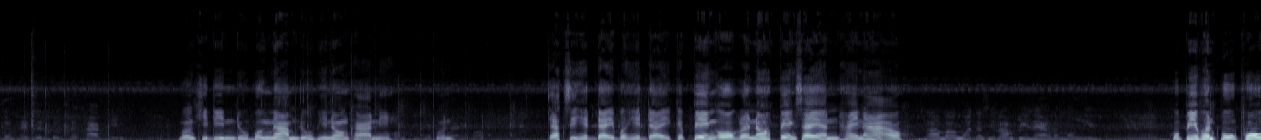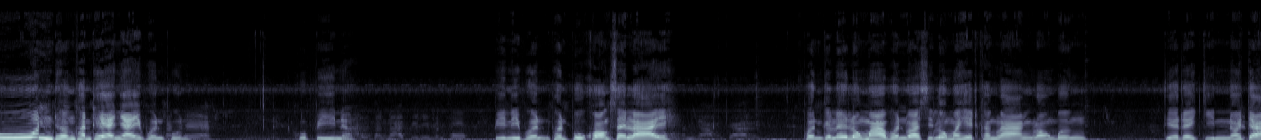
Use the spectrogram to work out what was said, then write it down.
เบิ่งให้เพิ่นเบิ่งขี้ดินดูเบิ่งน้ำดูพี่น้องค่ะนี่ พิ่นจักสิเฮ็ดได้บ่เฮ็ดได้ก็เป่งออกแล้วเนาะเป่งใส่อันให้หน้าเอาลองเบิ่งหัวจะสิลองปีแรกละมองนี้ครูปีเพิ่นปลูกพูนเทิงคันแท้ใหญ่เพิ่นพุ่นคูปีน่ะต้นพันหน้าปีนี้มันหกปีนี้เพิ่นเพิ่นปลูกของใส่หลาย เพิ่นก็เลยลงมาเพิ่นว่าสิลงมาเฮ็ดข้างล่างล่องเบิงเที่ยได้กินเนาะจ้ะ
